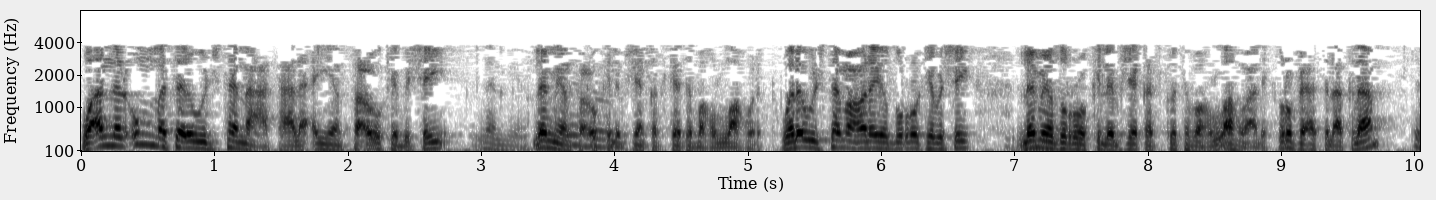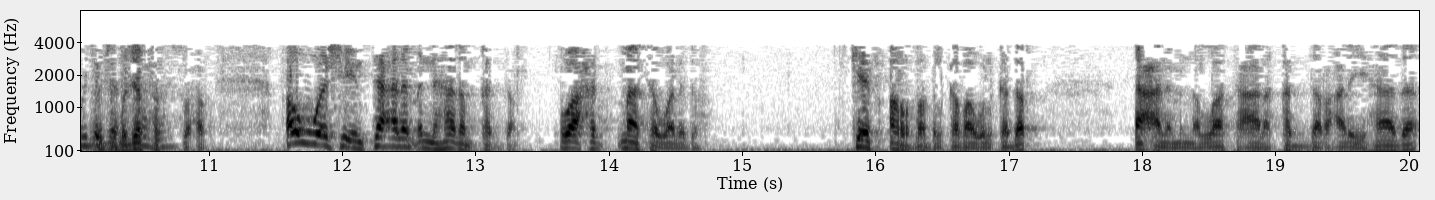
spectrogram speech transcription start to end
وأن الأمة لو اجتمعت على أن ينفعوك بشيء لم ينفعوك. إلا بشيء قد كتبه الله لك ولو اجتمعوا على يضروك بشيء لم يضروك إلا بشيء قد كتبه الله عليك. رفعت الأقلام وجفت الصحف. أول شيء تعلم أن هذا مقدر. واحد مات ولده كيف أرضى بالقضاء والقدر؟ أعلم أن الله تعالى قدر عليه هذا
